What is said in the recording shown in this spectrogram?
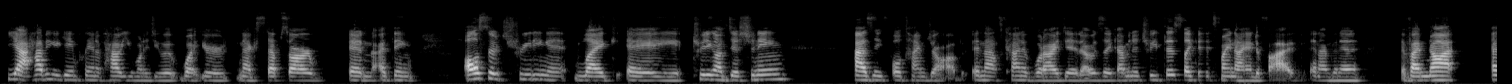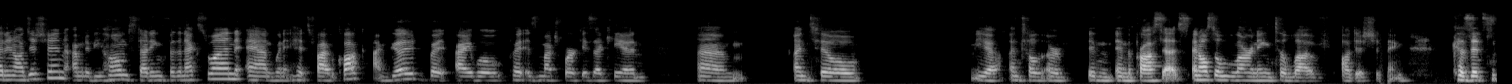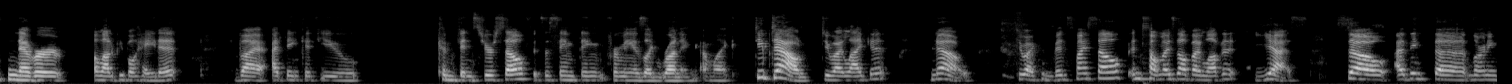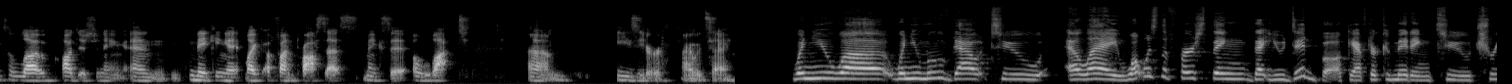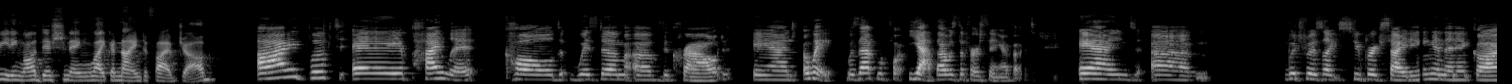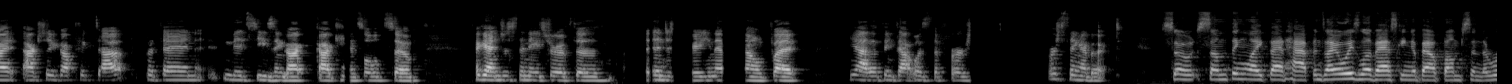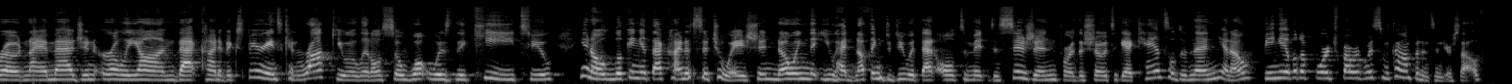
yeah, having a game plan of how you want to do it, what your next steps are, and I think also treating it like a treating auditioning as a full-time job and that's kind of what i did i was like i'm going to treat this like it's my nine to five and i'm going to if i'm not at an audition. I'm going to be home studying for the next one. And when it hits five o'clock, I'm good, but I will put as much work as I can um, until, yeah, until or in, in the process. And also learning to love auditioning because it's never, a lot of people hate it. But I think if you convince yourself, it's the same thing for me as like running. I'm like, deep down, do I like it? No. Do I convince myself and tell myself I love it? Yes so I think the learning to love auditioning and making it like a fun process makes it a lot um, easier, I would say. When you uh, when you moved out to LA, what was the first thing that you did book after committing to treating auditioning like a nine to five job? I booked a pilot called Wisdom of the Crowd. And oh wait, was that before? Yeah, that was the first thing I booked. And um, which was like super exciting. And then it got actually got picked up, but then mid season got got canceled. So again, just the nature of the industry, you never know. But yeah, I think that was the first first thing I booked. So something like that happens. I always love asking about bumps in the road. And I imagine early on that kind of experience can rock you a little. So what was the key to, you know, looking at that kind of situation, knowing that you had nothing to do with that ultimate decision for the show to get canceled and then, you know, being able to forge forward with some confidence in yourself?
